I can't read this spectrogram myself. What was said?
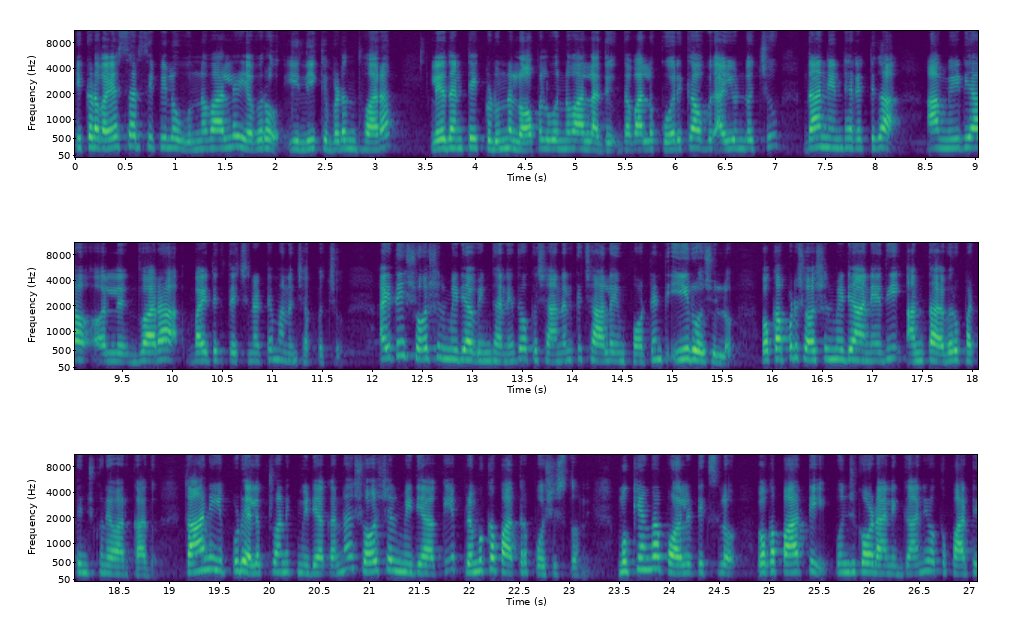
ఇక్కడ వైఎస్ఆర్సీపీలో ఉన్న వాళ్ళే ఎవరో ఈ లీక్ ఇవ్వడం ద్వారా లేదంటే ఇక్కడ ఉన్న లోపల ఉన్న వాళ్ళ అది వాళ్ళ కోరిక అయి ఉండొచ్చు. దాన్ని ఇండైరెక్ట్గా ఆ మీడియా ద్వారా బయటకు తెచ్చినట్టే మనం చెప్పొచ్చు. అయితే సోషల్ మీడియా వింగ్ అనేది ఒక ఛానల్కి చాలా ఇంపార్టెంట్ ఈ రోజుల్లో. ఒకప్పుడు సోషల్ మీడియా అనేది అంత ఎవరు పట్టించుకునేవారు కాదు. కానీ ఇప్పుడు ఎలక్ట్రానిక్ మీడియా కన్నా సోషల్ మీడియాకి ప్రముఖ పాత్ర పోషిస్తుంది. ముఖ్యంగా పాలిటిక్స్లో ఒక పార్టీ పుంజుకోవడానికి కానీ ఒక పార్టీ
